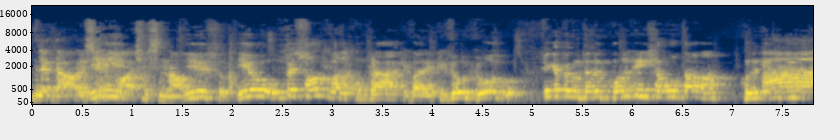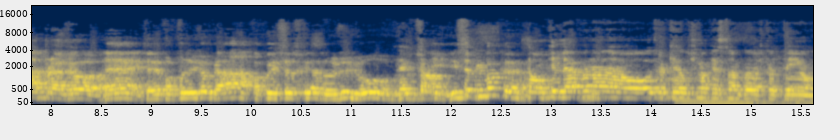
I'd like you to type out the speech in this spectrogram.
Legal, isso é E- um ótimo sinal. Isso. E o, o pessoal que vai lá comprar, que vai que vê o jogo, fica perguntando quando que a gente vai voltar lá. Quando que a gente Ah, vai... pra ver o. É, entendeu? Pra poder jogar, pra conhecer os criadores do jogo. Legal. Isso, é bem bacana. Então, o que leva na na outra, que é a última questão que eu acho que eu tenho.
